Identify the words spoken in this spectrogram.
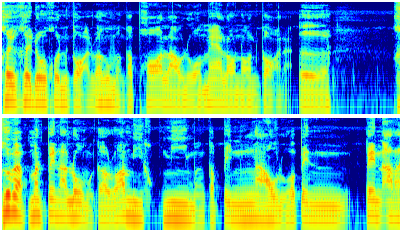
เคยเคยโดนคนกอดว่าคือเหมือนกับพ่อเราหรือว่าแม่เรานอนกอดอะเออ คือแบบมันเป็นอารมณ์เหมือนกับว่ามีมีเหมือนกับเป็นเงาหรือว่าเป็นเป็นอะไร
